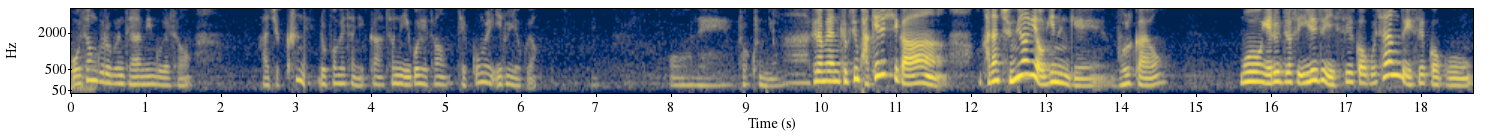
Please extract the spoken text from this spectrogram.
오성그룹은 대한민국에서 아주 큰 로펌 회사니까 저는 이곳에서 제 꿈을 이루려고요. 어, 네, 그렇군요. 아, 그러면 극중 박혜주 씨가 가장 중요하게 여기는 게 뭘까요? 뭐 예를 들어서 일도 있을 거고 사랑도 있을 거고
